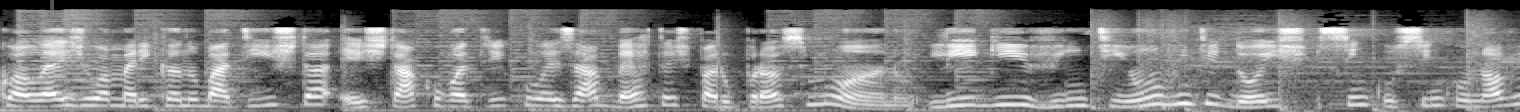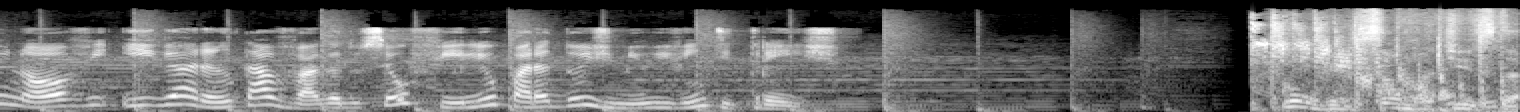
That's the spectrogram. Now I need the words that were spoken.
Colégio Americano Batista está com matrículas abertas para o próximo ano. Ligue 21 22 5599 e garanta a vaga do seu filho para 2023. Convenção Batista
